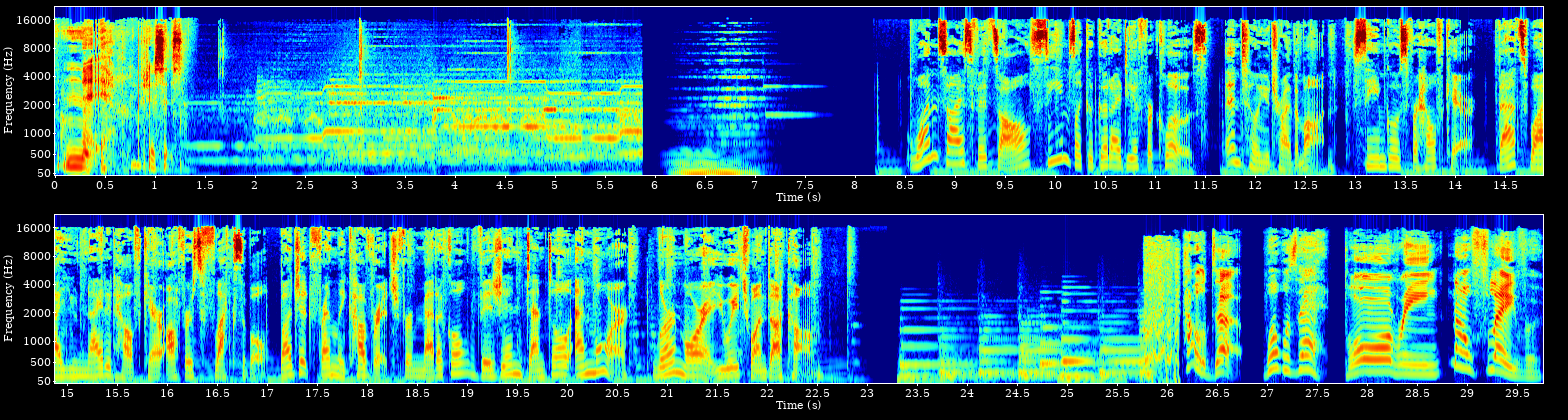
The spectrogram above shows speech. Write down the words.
fall. Nej, precis. One size fits all seems like a good idea for clothes until you try them on. Same goes for healthcare. That's why United Healthcare offers flexible, budget friendly coverage for medical, vision, dental, and more. Learn more at uh1.com. Hold up. What was that? Boring. No flavor.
